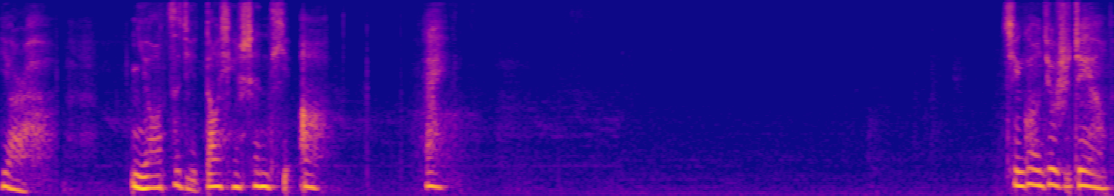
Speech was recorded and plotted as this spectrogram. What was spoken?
燕儿啊，你要自己当心身体啊。哎，情况就是这样的。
